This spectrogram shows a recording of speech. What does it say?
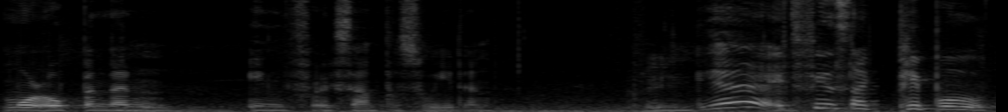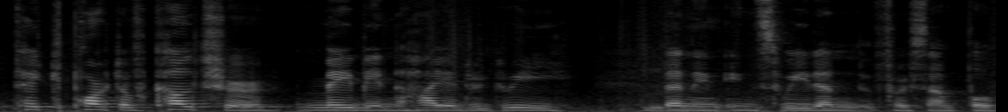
more open than in, for example, Sweden. Really? Yeah, it feels like people take part of culture maybe in a higher degree than in, in Sweden, for example.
